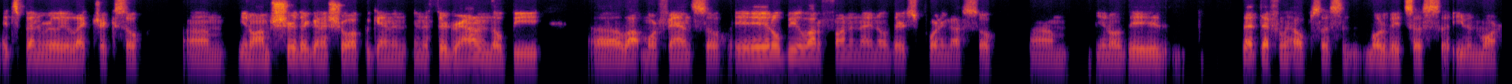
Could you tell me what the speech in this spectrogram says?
it's been really electric. So, um, you know, I'm sure they're going to show up again in, in, the third round, and there'll be uh, a lot more fans. So it, will be a lot of fun, and I know they're supporting us. So, um, you know, that definitely helps us and motivates us uh, even more.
